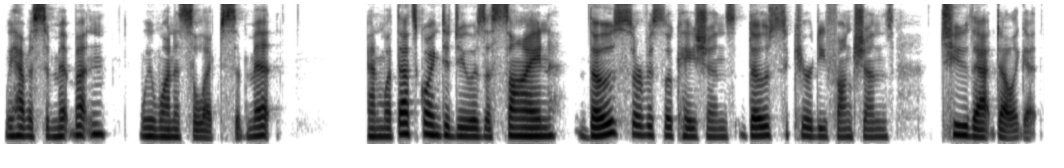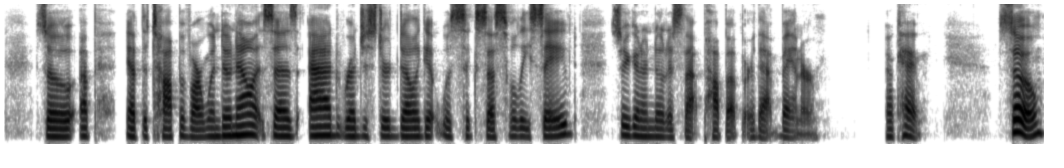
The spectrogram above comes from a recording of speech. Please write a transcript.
We have a submit button. We want to select submit. And what that's going to do is assign those service locations, those security functions to that delegate. So up at the top of our window now, it says add registered delegate was successfully saved. So you're going to notice that pop up or that banner. Okay, so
